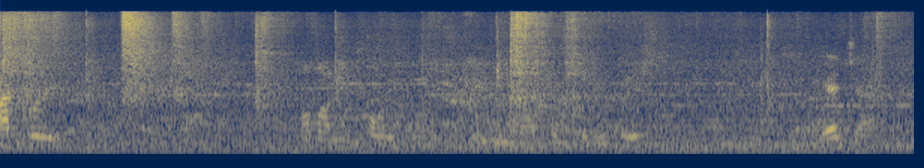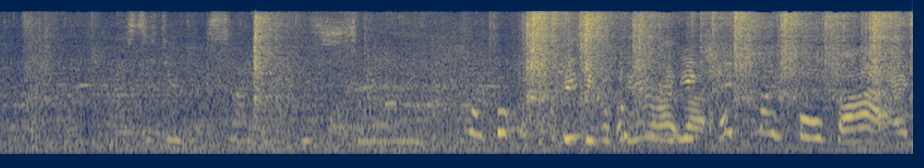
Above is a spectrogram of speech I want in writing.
Actually, I'm unemployed. Give me my comfortable base. Yeah, Jack. He, he takes my full bag.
